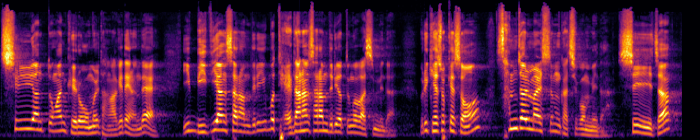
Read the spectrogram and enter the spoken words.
7년 동안 괴로움을 당하게 되는데 이 미디안 사람들이 뭐 대단한 사람들이었던 것 같습니다. 우리 계속해서 3절 말씀 같이 봅니다. 시작.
